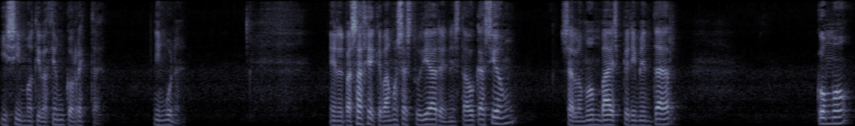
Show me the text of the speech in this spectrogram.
y sin motivación correcta. Ninguna. En el pasaje que vamos a estudiar en esta ocasión, Salomón va a experimentar cómo,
